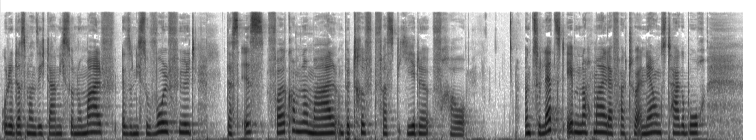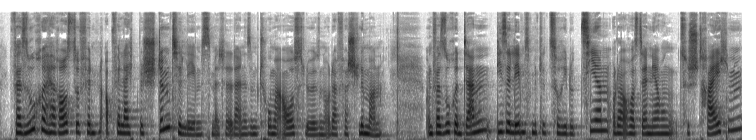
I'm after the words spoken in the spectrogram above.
oder dass man sich da nicht so normal, also nicht so wohl fühlt. Das ist vollkommen normal und betrifft fast jede Frau. Und zuletzt eben nochmal der Faktor Ernährungstagebuch. Versuche herauszufinden, ob vielleicht bestimmte Lebensmittel deine Symptome auslösen oder verschlimmern und versuche dann, diese Lebensmittel zu reduzieren oder auch aus der Ernährung zu streichen.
